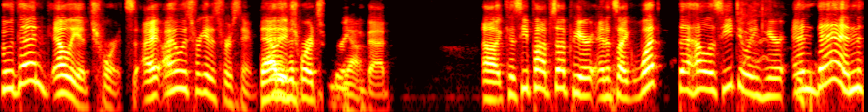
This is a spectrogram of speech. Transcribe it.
who then Elliot Schwartz. I, I always forget his first name. That Elliot a- Schwartz from Breaking yeah. Bad. Because he pops up here and it's like, what the hell is he doing here? And then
